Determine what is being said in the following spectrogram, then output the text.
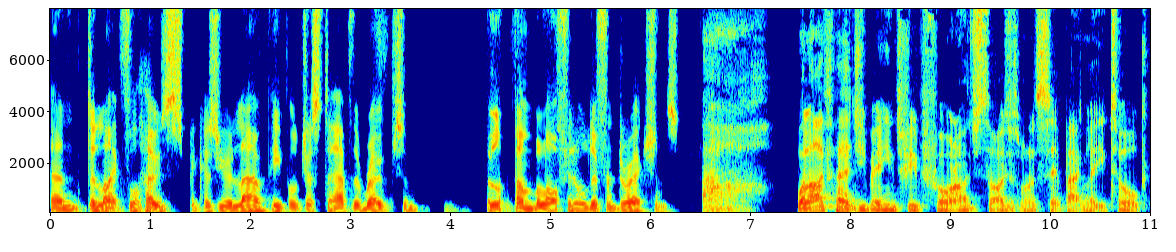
and delightful hosts because you allow people just to have the ropes and bumble off in all different directions. Oh, well, I've heard you being interviewed before. I just thought I just want to sit back and let you talk.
